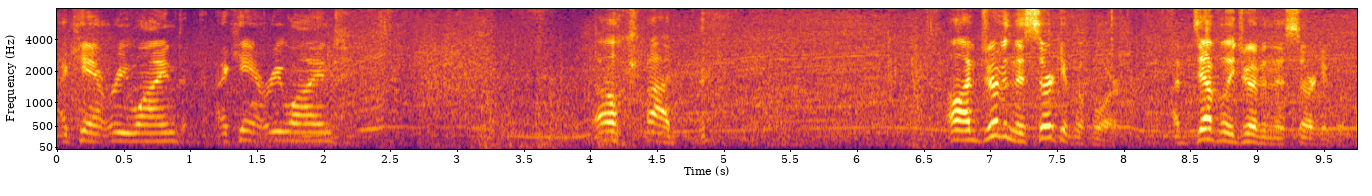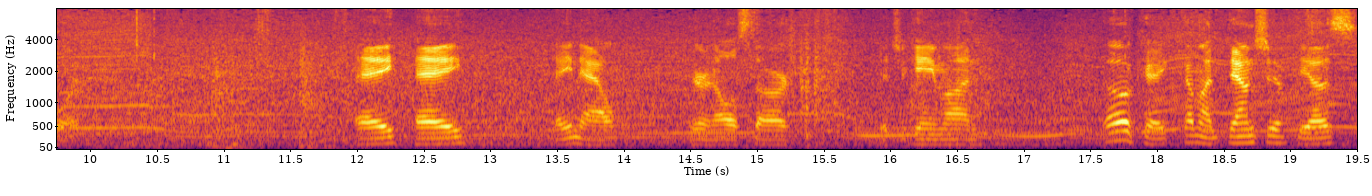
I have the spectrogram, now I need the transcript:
I can't rewind. I can't rewind. Oh god. Oh, I've driven this circuit before. I've definitely driven this circuit before. Hey, hey. Hey now. You're an all-star. Get your game on. Okay, come on. Downshift, yes.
